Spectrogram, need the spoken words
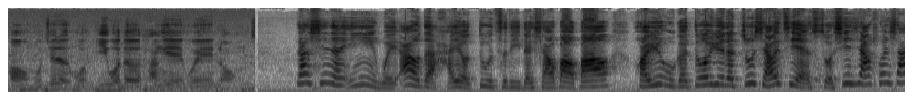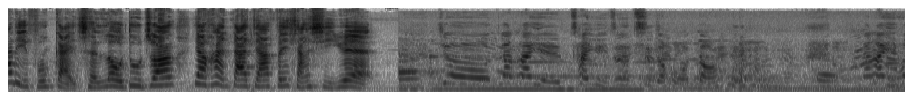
哦。我觉得我以我的行业为荣。让新人引以为傲的还有肚子里的小宝宝。怀孕五个多月的朱小姐，索性将婚纱礼服改成露肚装，要和大家分享喜悦。就让他也参与这次的活动，让他以后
